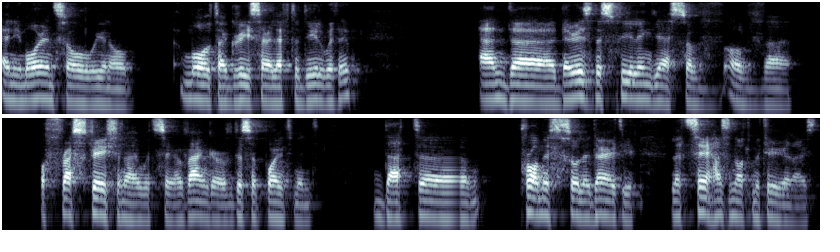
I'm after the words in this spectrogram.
anymore, and so you know Malta, Greece are left to deal with it. And uh, there is this feeling, yes, of of uh, of frustration, I would say, of anger, of disappointment that uh, promised solidarity, let's say, has not materialized.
